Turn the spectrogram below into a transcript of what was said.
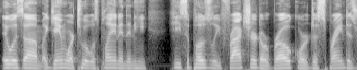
It was um a game where Tua was playing, and then he he supposedly fractured or broke or just sprained his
